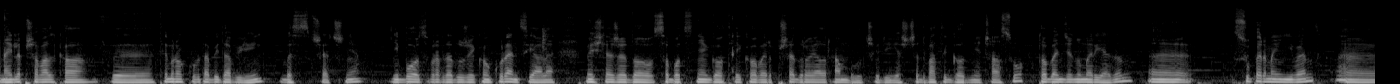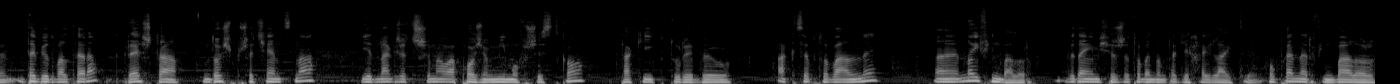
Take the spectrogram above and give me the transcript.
Najlepsza walka w tym roku w WWE, bezsprzecznie. Nie było co prawda dużej konkurencji, ale myślę, że do sobotniego takeover przed Royal Rumble, czyli jeszcze dwa tygodnie czasu, to będzie numer jeden. E, Super main event, e, debiut Waltera, reszta dość przeciętna, jednakże trzymała poziom mimo wszystko, taki, który był akceptowalny. E, No i Finn Balor. Wydaje mi się, że to będą takie highlighty. Opener, Finn Balor,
